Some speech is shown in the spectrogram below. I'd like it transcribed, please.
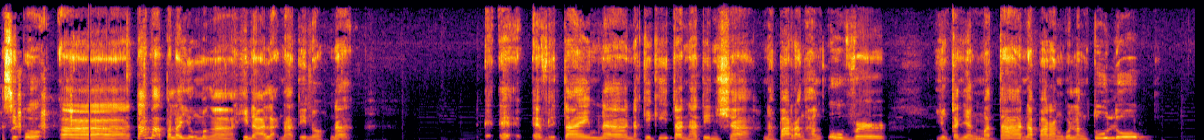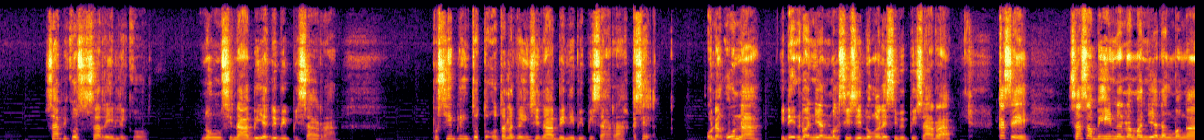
Kasi po, ah, tama pala yung mga hinala natin, no? Na e- e- every time na nakikita natin siya na parang hangover, yung kanyang mata na parang walang tulog, sabi ko sa sarili ko, nung sinabi yan ni Bipi Sara, posibleng totoo talaga yung sinabi ni Bipi Sara. Kasi unang-una, hindi naman yan magsisinungaling si Bipi Sara. Kasi sasabihin na naman yan ng mga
